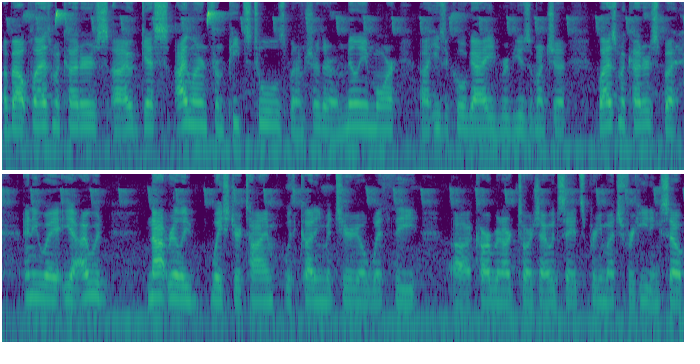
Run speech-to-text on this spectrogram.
about plasma cutters. Uh, I would guess I learned from Pete's Tools, but I'm sure there are a million more. Uh, he's a cool guy. He reviews a bunch of plasma cutters. But anyway, yeah, I would not really waste your time with cutting material with the uh, carbon arc torch. I would say it's pretty much for heating. So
